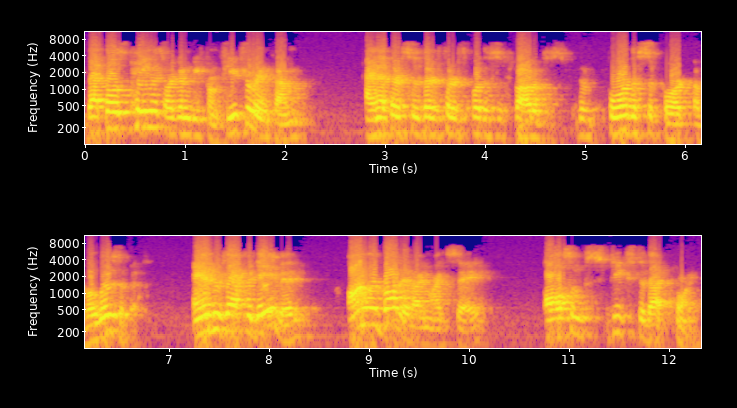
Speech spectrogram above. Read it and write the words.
that those payments are going to be from future income and that they're for the support of Elizabeth. Andrew's affidavit, unrebutted, I might say, also speaks to that point.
